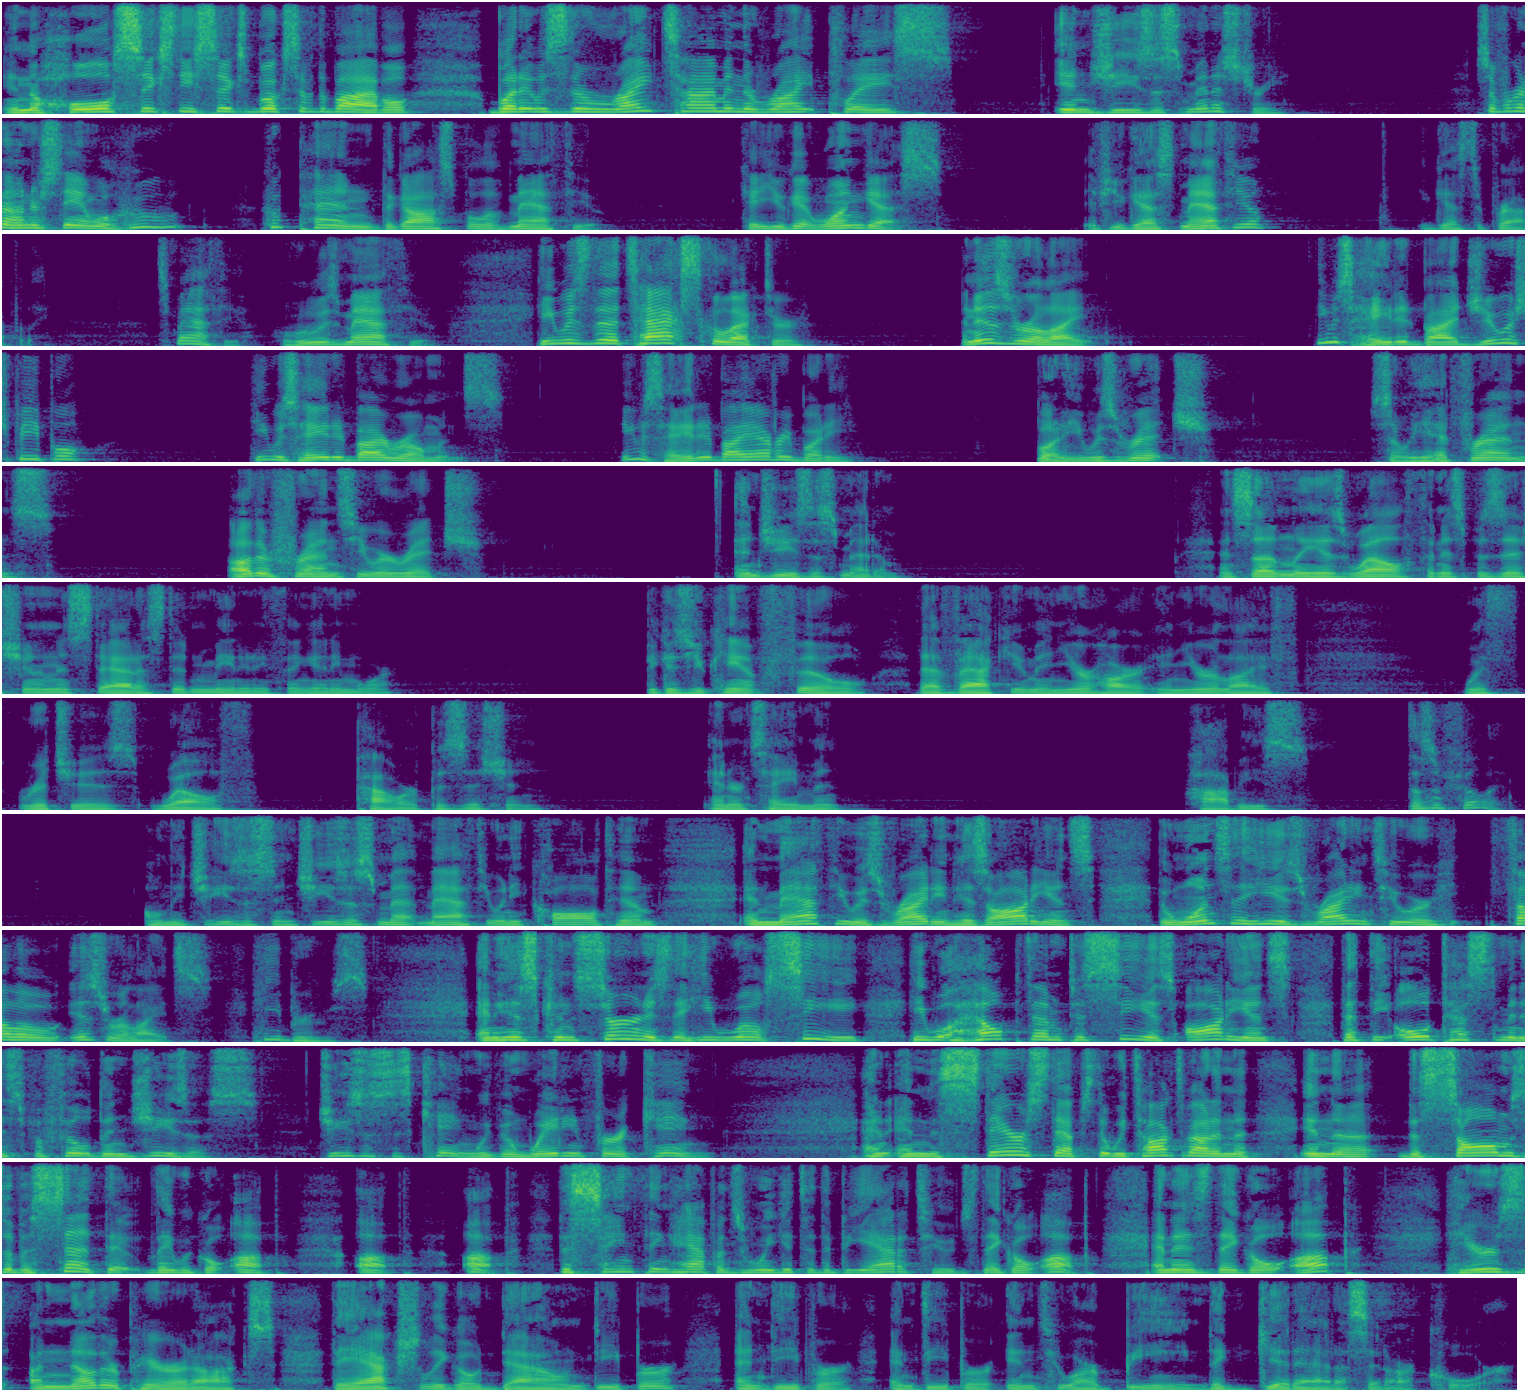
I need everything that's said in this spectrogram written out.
in the whole 66 books of the Bible, but it was the right time and the right place in Jesus' ministry. So if we're going to understand, well, who, who penned the Gospel of Matthew? Okay, you get one guess. If you guessed Matthew, you guessed it properly. It's Matthew. Who is Matthew? He was the tax collector, an Israelite. He was hated by Jewish people. He was hated by Romans. He was hated by everybody. But he was rich. So he had friends. Other friends who were rich. And Jesus met him. And suddenly his wealth and his position and his status didn't mean anything anymore. Because you can't fill that vacuum in your heart, in your life, with riches, wealth, power, position, entertainment, hobbies. Doesn't fill it. Only Jesus. And Jesus met Matthew and he called him. And Matthew is writing his audience. The ones that he is writing to are fellow Israelites, Hebrews. And his concern is that he will see, he will help them to see his audience that the Old Testament is fulfilled in Jesus. Jesus is king. We've been waiting for a king. And, and the stair steps that we talked about in the, in the, the Psalms of Ascent, that they would go up, up, up. The same thing happens when we get to the Beatitudes. They go up. And as they go up, here's another paradox. They actually go down deeper and deeper and deeper into our being. They get at us at our core.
